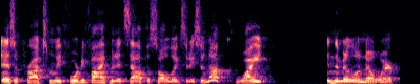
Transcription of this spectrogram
and is approximately 45 minutes south of Salt Lake City, so not quite in the middle of nowhere.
